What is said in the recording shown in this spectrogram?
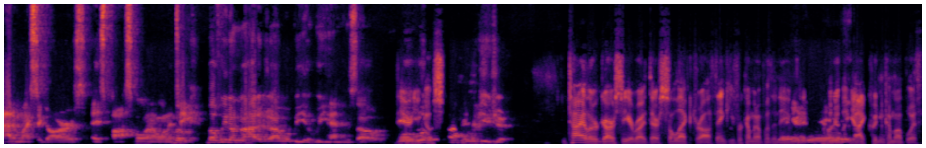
out of my cigars as possible, and I want to But, take. but we don't know how to draw. We'll be a we use. So There we'll, you we'll go. be in the future. Tyler Garcia, right there. Select draw. Thank you for coming up with a name Yeah, that yeah, clearly yeah. I couldn't come up with.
